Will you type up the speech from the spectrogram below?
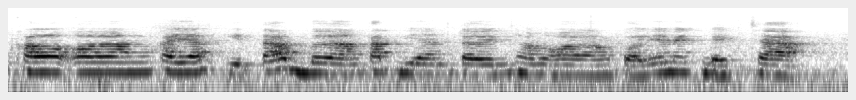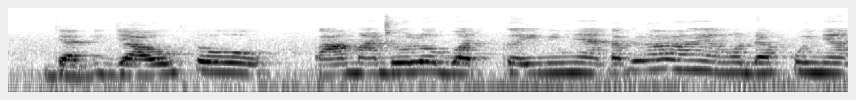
kalau orang kayak kita berangkat diantarin sama orang tuanya naik beca, jadi jauh tuh lama dulu buat ke ininya. Tapi orang yang udah punya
